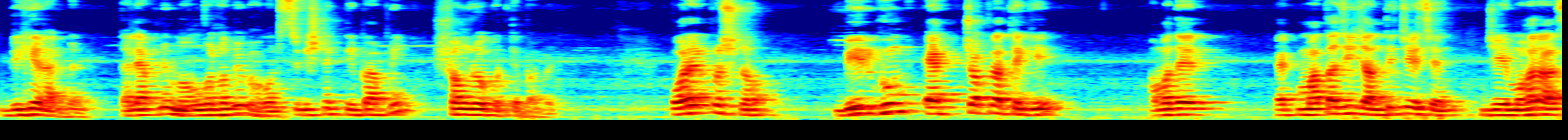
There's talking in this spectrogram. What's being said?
গৃহে রাখবেন। তাহলে আপনি মঙ্গল হবে, ভগবান শ্রীকৃষ্ণের কৃপা আপনি সংগ্রহ করতে পারবেন। পরের প্রশ্ন, বীরভূম এক চক্রা থেকে আমাদের এক মাতাজি জানতে চেয়েছেন যে, মহারাজ,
